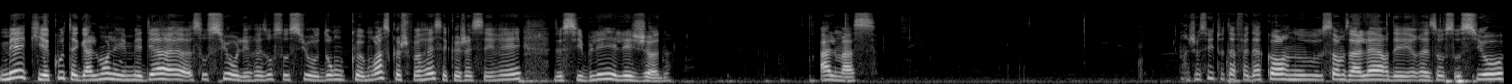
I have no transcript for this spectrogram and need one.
mais qui écoute également les médias sociaux, les réseaux sociaux. Donc moi, ce que je ferais, c'est que j'essaierais de cibler les jeunes. Almas. Je suis tout à fait d'accord. Nous sommes à l'ère des réseaux sociaux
